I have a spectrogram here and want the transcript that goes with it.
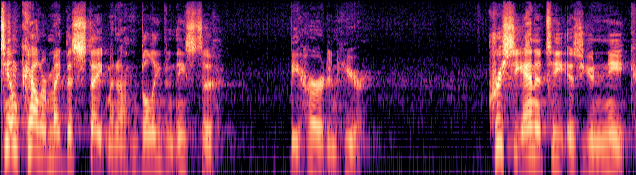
Tim Keller made this statement. I believe it needs to be heard and hear. Christianity is unique.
